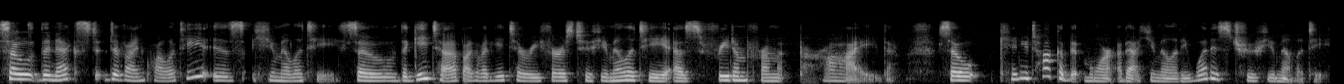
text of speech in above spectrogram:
so the next divine quality is humility. So the Gita, Bhagavad Gita, refers to humility as freedom from pride. So can you talk a bit more about humility? What is true humility?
